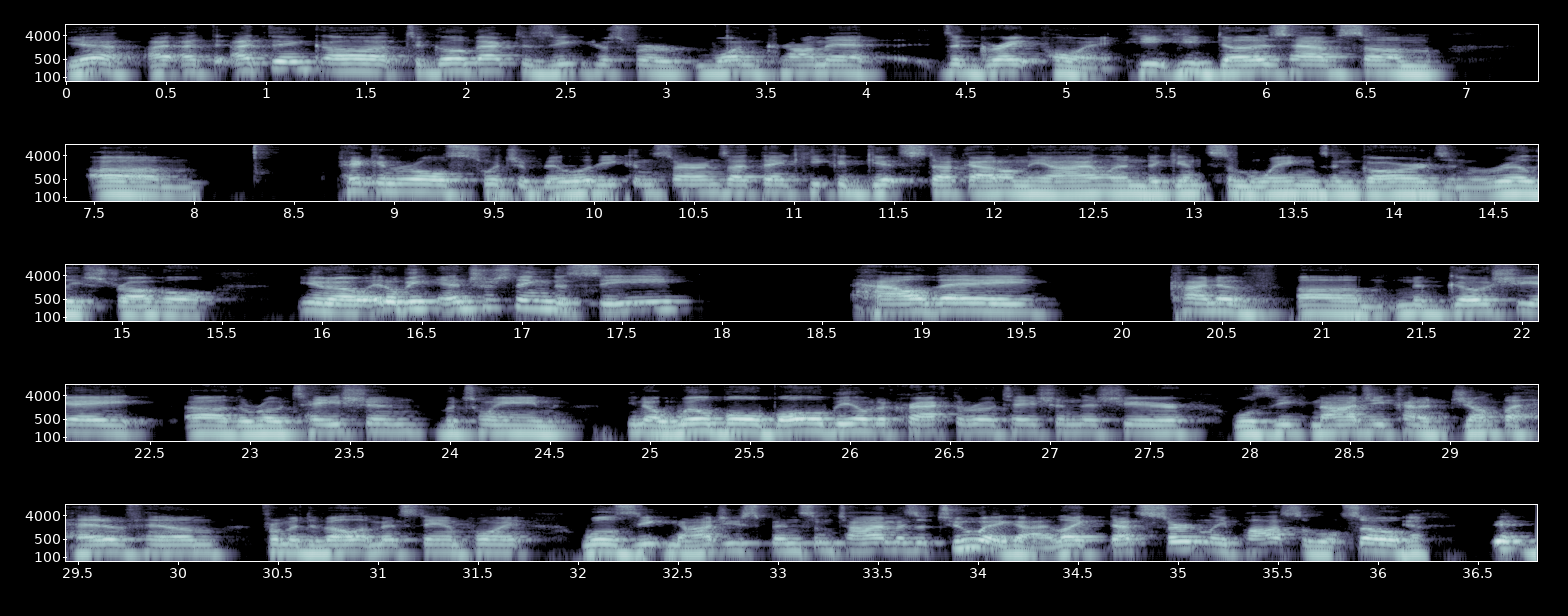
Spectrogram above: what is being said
Yeah, I I, th- I think uh, to go back to Zeke just for one comment, it's a great point. He he does have some um, pick and roll switchability concerns. I think he could get stuck out on the island against some wings and guards and really struggle. You know, it'll be interesting to see how they kind of um, negotiate uh, the rotation between, you know, will Bol Bol be able to crack the rotation this year? Will Zeke Nnaji kind of jump ahead of him from a development standpoint? Will Zeke Nnaji spend some time as a two way guy? Like that's certainly possible. So yeah.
